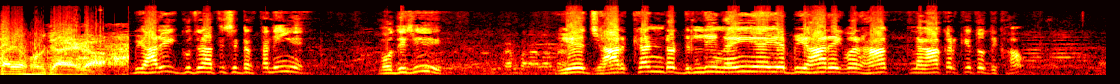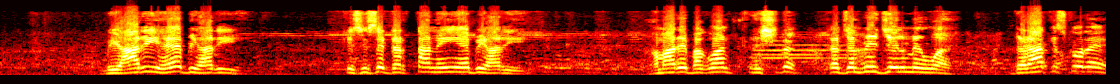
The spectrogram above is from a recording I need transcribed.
तय हो जाएगा। बिहारी गुजराती से डरता नहीं है। मोदी जी, ये झारखंड और दिल्ली नहीं है, ये बिहार एक बार हाथ लगा करके तो दिखाओ। बिहारी है, बिहारी। किसी से डरता नहीं है बिहारी। हमारे भगवान कृष्ण का जन्म ही जेल में हुआ है। डरा किसको रहे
